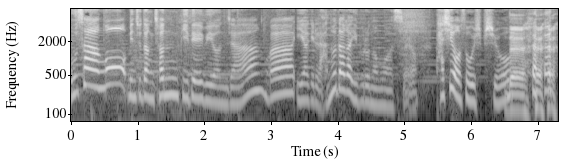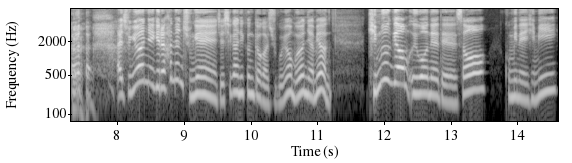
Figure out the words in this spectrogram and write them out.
우상호 민주당 전 비대위원장과 이야기를 나누다가 입으로 넘어왔어요. 다시 어서 오십시오. 네. 아, 중요한 얘기를 하는 중에 이제 시간이 끊겨가지고요. 뭐였냐면 김의겸 의원에 대해서 국민의힘이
